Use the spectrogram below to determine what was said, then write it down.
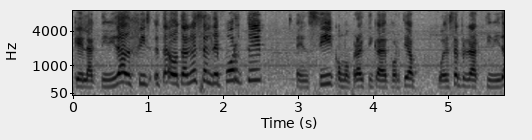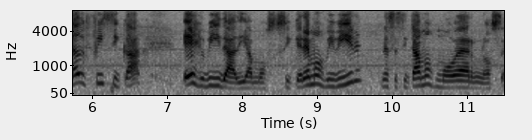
que la actividad física, o tal vez el deporte en sí como práctica deportiva puede ser, pero la actividad física es vida, digamos. Si queremos vivir, necesitamos movernos.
